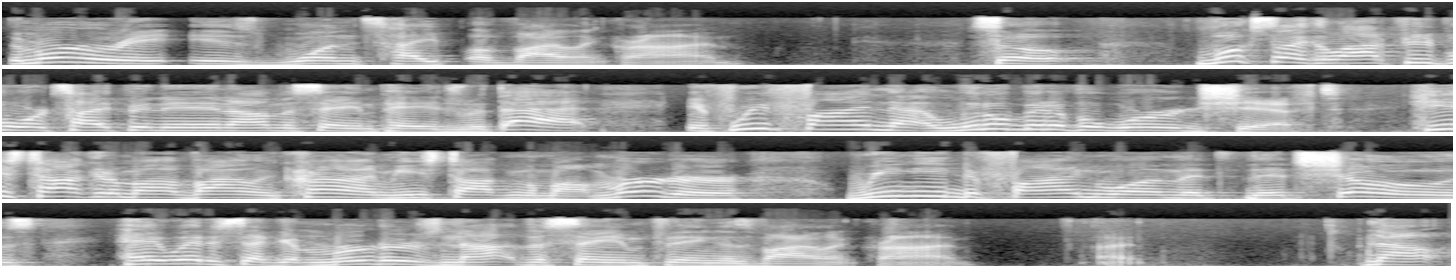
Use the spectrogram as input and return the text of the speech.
the murder rate is one type of violent crime. So looks like a lot of people were typing in on the same page with that. If we find that little bit of a word shift, He's talking about violent crime, he's talking about murder. We need to find one that, that shows, hey, wait a second, murder is not the same thing as violent crime. Now,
